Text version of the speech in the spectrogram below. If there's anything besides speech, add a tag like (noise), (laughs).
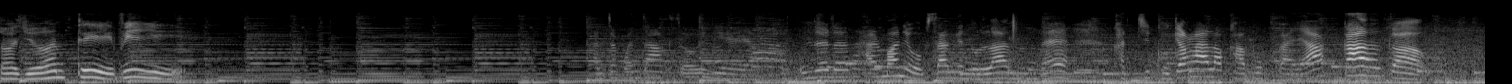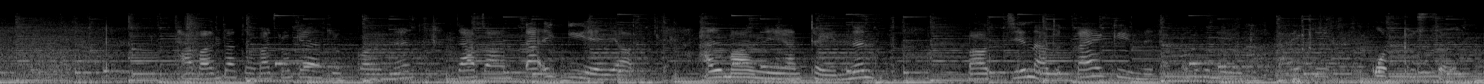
서준 TV 반짝반짝 소은이에요. 오늘은 할머니 옥상에 놀러 왔는데 같이 구경하러 가볼까요? 고고! 자, 먼저 제가 소개해줄 거는 짜잔 딸기예요. 할머니한테 있는 멋진 아주 딸기입니다. 여러분 여기 딸기 꽃 폈어요.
